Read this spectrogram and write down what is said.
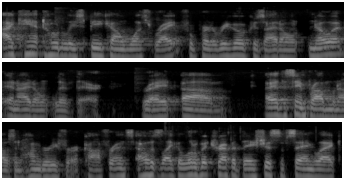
I can't totally speak on what's right for Puerto Rico because I don't know it and I don't live there. Right. Um, I had the same problem when I was in Hungary for a conference. I was like a little bit trepidatious of saying like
